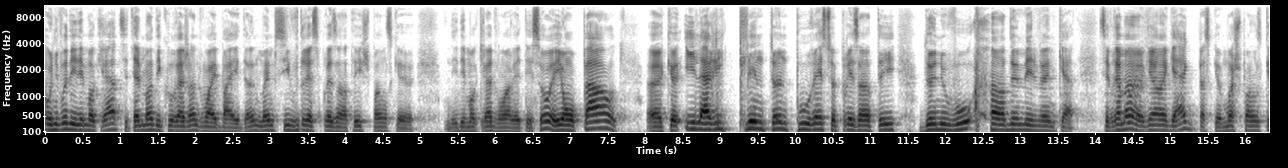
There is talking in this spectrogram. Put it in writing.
au niveau des démocrates, c'est tellement décourageant de voir Biden, même s'il voudrait se présenter, je pense que les démocrates vont arrêter ça. Et on parle que Hillary Clinton pourrait se présenter de nouveau en 2024. C'est vraiment un grand gag parce que moi, je pense que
